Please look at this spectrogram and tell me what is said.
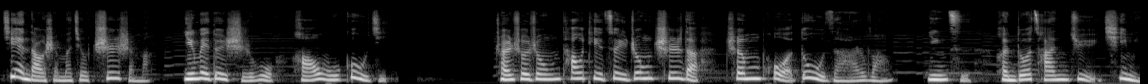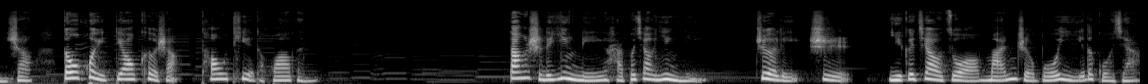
见到什么就吃什么，因为对食物毫无顾忌。传说中，饕餮最终吃的撑破肚子而亡，因此很多餐具器皿上都会雕刻上饕餮的花纹。当时的印尼还不叫印尼，这里是一个叫做满者伯夷的国家。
